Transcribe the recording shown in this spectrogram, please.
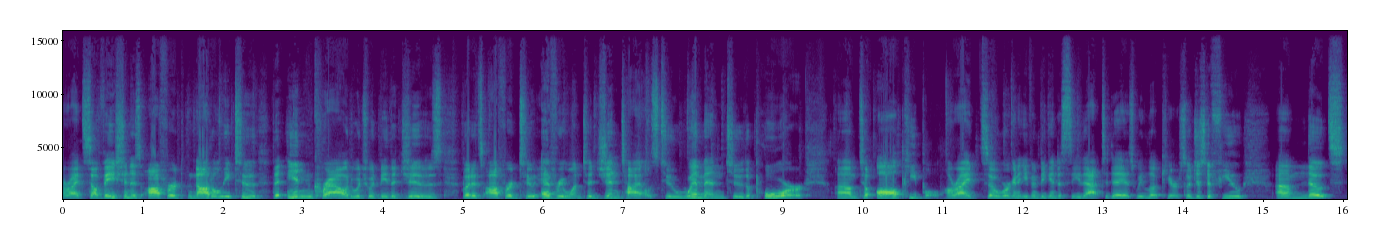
All right, salvation is offered not only to the in crowd, which would be the Jews, but it's offered to everyone, to Gentiles, to women, to the poor, um, to all people. All right, so we're going to even begin to see that today as we look here. So, just a few um, notes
